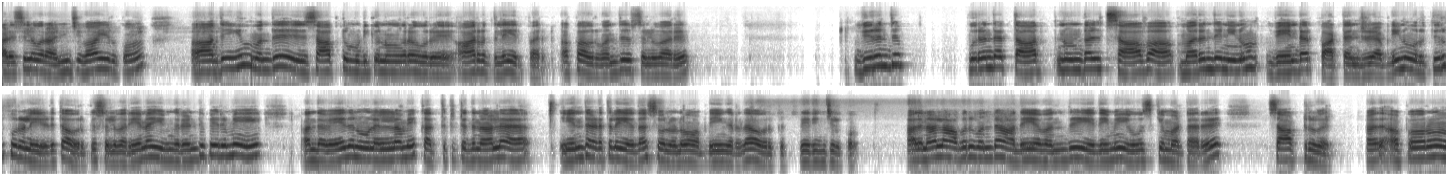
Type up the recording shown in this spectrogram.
கடைசியில ஒரு அஞ்சு வாய் இருக்கும். அதையும் வந்து சாப்பிட்டு முடிக்கணுங்கிற ஒரு ஆர்வத்திலே இருப்பாரு. அப்ப அவர் வந்து சொல்லுவாரு விருந்து புறந்த தாட்னுண்டல் சாவா மருந்தினும் வேண்டர் பாட்டன்று அப்படின்னு ஒரு திருக்குறளை எடுத்து அவருக்கு சொல்லுவார். ஏன்னா இவங்க ரெண்டு பேருமே அந்த வேத நூல் எல்லாமே கத்துக்கிட்டதுனால எந்த இடத்துல எதை சொல்லணும் அப்படிங்கிறத அவருக்கு தெரிஞ்சிருக்கும். அதனால அவர் வந்து அதைய வந்து எதையுமே யோசிக்க மாட்டாரு. சாப்பிட்டுருவர் அது அப்புறம்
